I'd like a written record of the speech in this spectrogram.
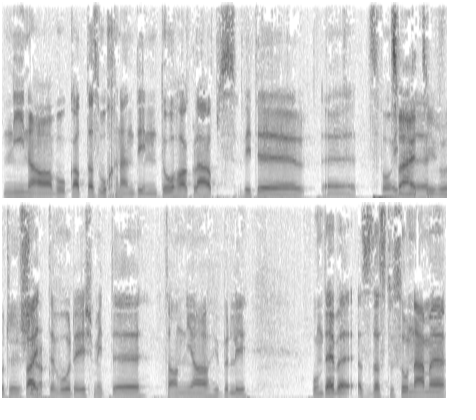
Nina, wo gerade das Wochenende in Doha, glaub's, wieder äh, zweite, Zweite wurde zweite wurde ist mit äh, Tanja Hüberli. Und eben, also dass du so nehmen,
